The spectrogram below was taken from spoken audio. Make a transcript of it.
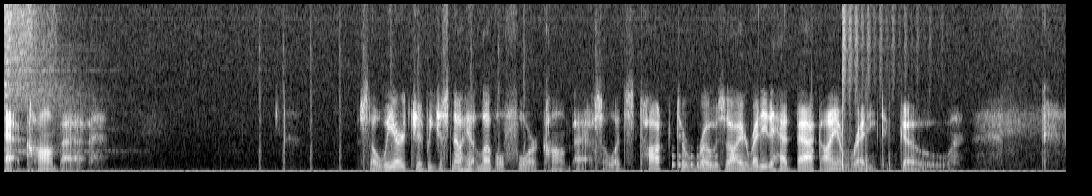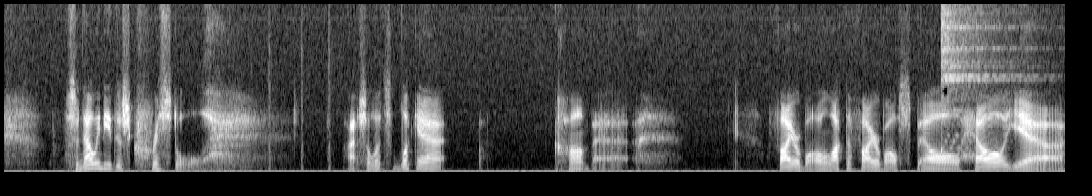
at combat. So we are just we just now hit level 4 combat. So let's talk to Rosa. Are you ready to head back? I am ready to go. So now we need this crystal. Alright, so let's look at combat. Fireball. Unlock the fireball spell. Hell yeah.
